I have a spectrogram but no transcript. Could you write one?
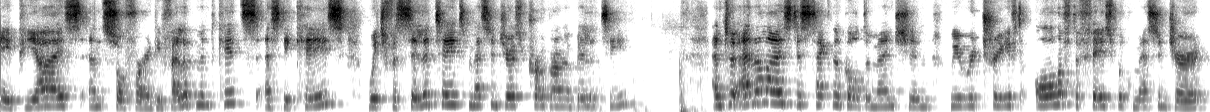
APIs and software development kits, SDKs, which facilitate Messenger's programmability. And to analyze this technical dimension, we retrieved all of the Facebook Messenger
